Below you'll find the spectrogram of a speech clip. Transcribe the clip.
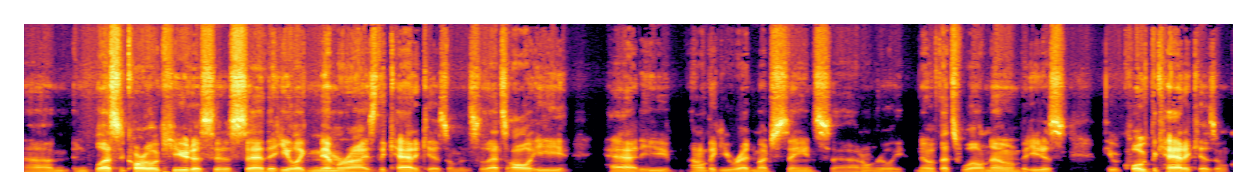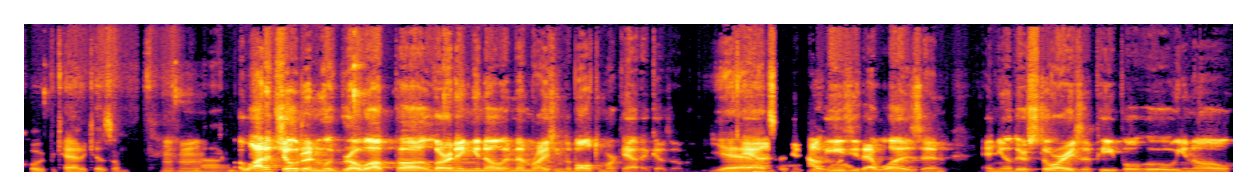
um, and Blessed Carlo Acutis has said that he like memorized the catechism, and so that's all he had. He, I don't think he read much saints. Uh, I don't really know if that's well known, but he just he would quote the catechism, quote the catechism. Mm-hmm. Um, a lot of children would grow up uh, learning, you know, and memorizing the Baltimore Catechism. Yeah, and, and how easy that was, and and you know, there's stories of people who you know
